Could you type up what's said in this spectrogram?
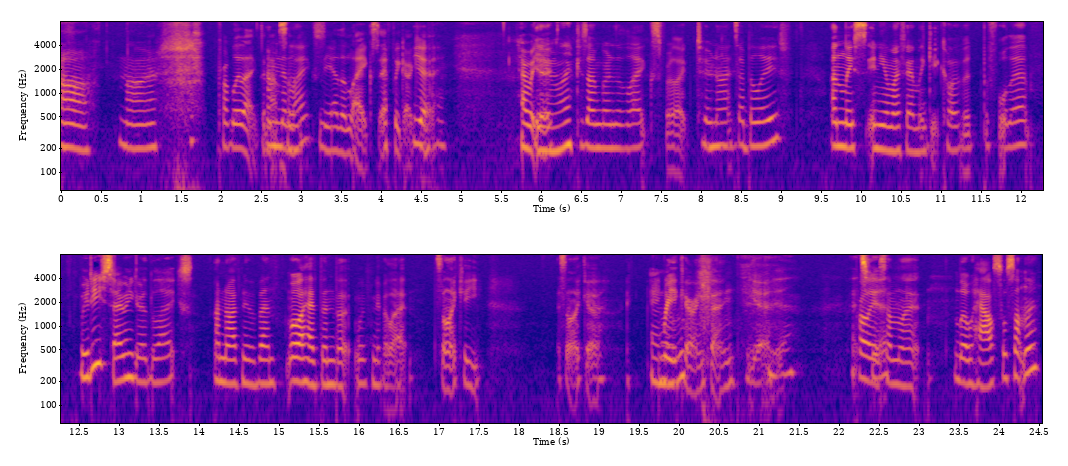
Oh no, probably like the I mean, the and- lakes? Yeah, the lakes. If we go Yeah. camping. How about Yeah. you, Emily? Because I'm going to the lakes for like two Mm. nights, I believe. Unless any of my family get COVID before that. Where do you stay when you go to the lakes? I know I've never been. Well, I have been, but we've never like. It's not like a. It's not like a Annual? reoccurring thing. Yeah. Yeah. That's Probably fair. at some like little house or something.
